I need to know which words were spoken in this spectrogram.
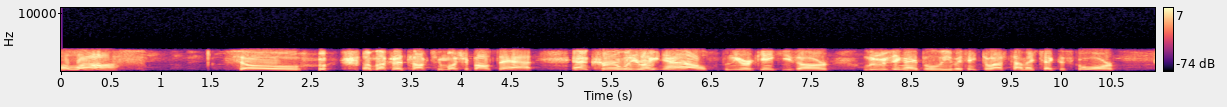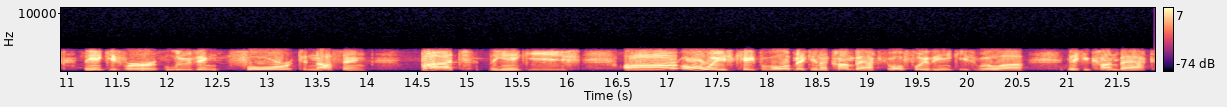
a loss. So I'm not going to talk too much about that. And currently, right now, the New York Yankees are losing. I believe. I think the last time I checked the score, the Yankees were losing four to nothing. But the Yankees are always capable of making a comeback. So hopefully, the Yankees will uh, make a comeback.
